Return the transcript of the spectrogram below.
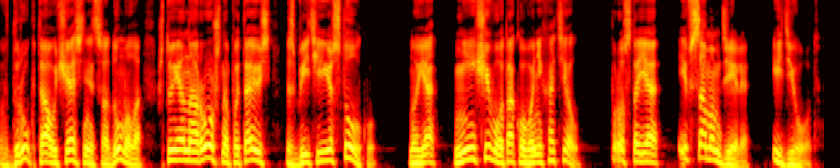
Вдруг та участница думала, что я нарочно пытаюсь сбить ее с толку. Но я ничего такого не хотел. Просто я и в самом деле идиот.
